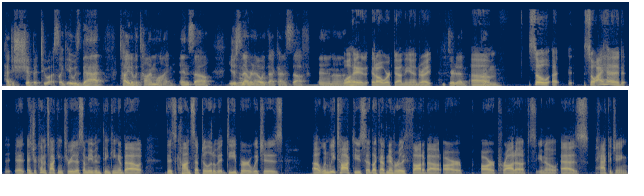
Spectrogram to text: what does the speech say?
had to ship it to us. Like it was that tight of a timeline. And so you just never know with that kind of stuff. And uh, well, hey, it, it all worked out in the end, right? Sure did. Um, yeah. so uh, so I had as you're kind of talking through this, I'm even thinking about this concept a little bit deeper, which is uh, when we talked, you said like I've never really thought about our our products, you know, as packaging.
